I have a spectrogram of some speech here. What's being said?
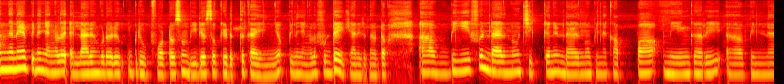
അങ്ങനെ പിന്നെ ഞങ്ങൾ എല്ലാവരും കൂടെ ഒരു ഗ്രൂപ്പ് ഫോട്ടോസും വീഡിയോസും ഒക്കെ എടുത്ത് കഴിഞ്ഞു. പിന്നെ ഞങ്ങൾ ഫുഡ് കഴിക്കാനിരുന്നു കേട്ടോ. ബീഫ് ഉണ്ടായിരുന്നു ചിക്കൻ ഉണ്ടായിരുന്നു പിന്നെ കപ്പ മീൻകറി ആ, പിന്നെ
